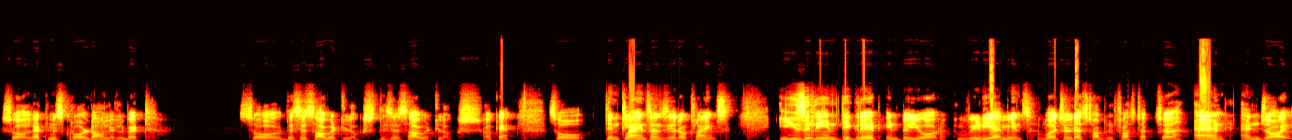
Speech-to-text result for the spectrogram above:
So let me scroll down a little bit so this is how it looks. This is how it looks. Okay? So thin clients and zero clients. Easily integrate into your VDI means virtual desktop infrastructure and enjoy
